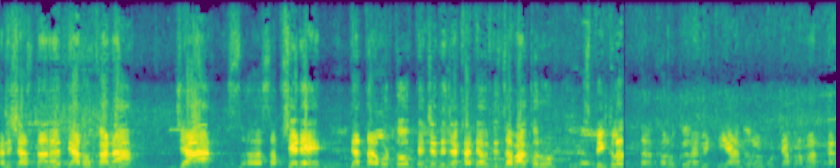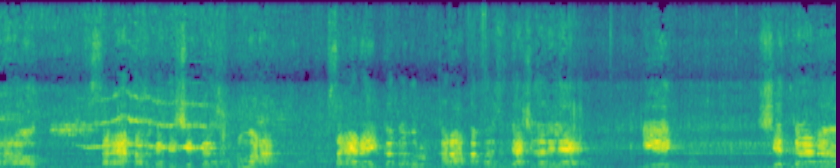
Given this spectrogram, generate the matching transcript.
आणि शासनानं त्या लोकांना ज्या स- सबसिडी आहेत त्या ताबडतोब त्यांच्या त्यांच्या खात्यावरती जमा करून स्प्रिंकलर तर खरोखर आम्ही ठिय्या आंदोलन मोठ्या प्रमाणात करणार आहोत. सगळ्या तालुक्यातील शेतकरी कुटुंबांना सगळ्यांना एकत्र बोलून कारण आता परिस्थिती अशी झालेली आहे की शेतकऱ्यानं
